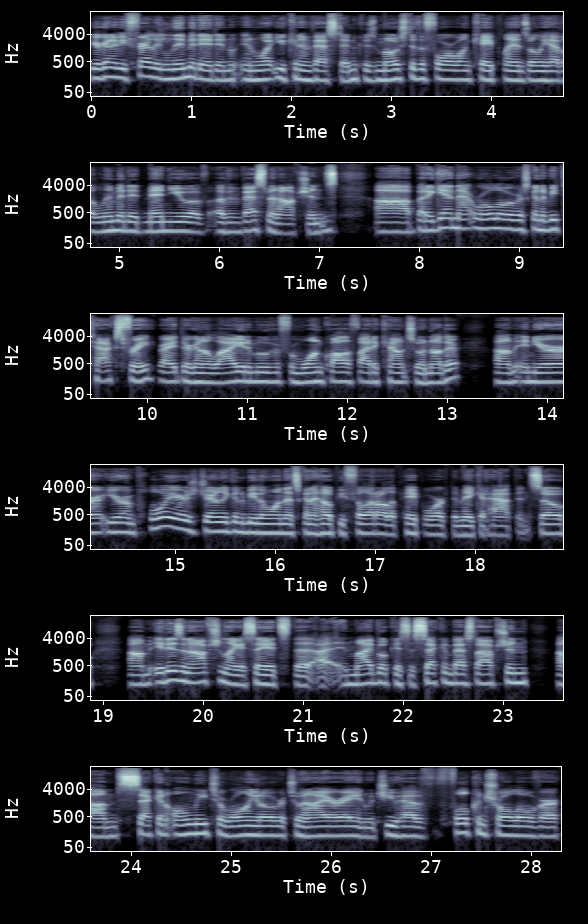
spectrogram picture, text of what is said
you're going to be fairly limited in in what you can invest in because most of the 401k plans only have a limited menu of of investment options. Uh, but again, that rollover is going to be tax free, right? They're going to allow you to move it from one qualified account to another. Um, and your your employer is generally going to be the one that's going to help you fill out all the paperwork to make it happen. So um, it is an option. Like I say, it's the uh, in my book, it's the second best option, um, second only to rolling it over to an IRA in which you have full control over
